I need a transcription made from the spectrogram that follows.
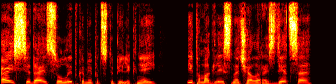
Айс Седай с улыбками подступили к ней и помогли сначала раздеться,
